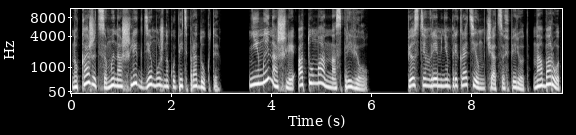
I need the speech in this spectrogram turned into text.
Но, кажется, мы нашли, где можно купить продукты. Не мы нашли, а туман нас привел. Пес тем временем прекратил мчаться вперед. Наоборот,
